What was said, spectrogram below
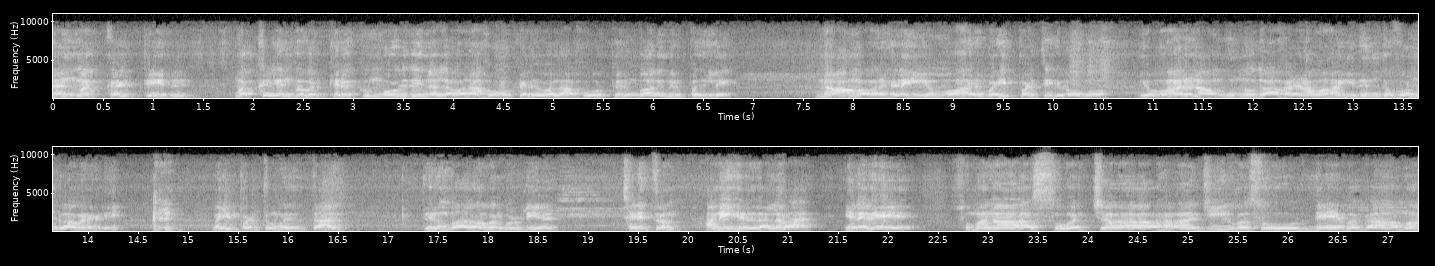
நன்மக்கள் பேரு மக்கள் என்பவர் பிறக்கும் பொழுதே நல்லவனாகவோ கெடுவலாகவோ பெரும்பாலும் இருப்பதில்லை. நாம் அவர்களை எவ்வாறு வழிப்படுத்துகிறோமோ எவ்வாறு நாம் முன்னுதாகரணமாக இருந்து கொண்டு அவர்களை வழிப்படுத்துவது தான் பெரும்பாலும் அவர்களுடைய சரித்திரம். அமைகிறது அல்லவா எனவே சுமனா சுவர்ச்சாக ஜீவசூர் தேவகாமா.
